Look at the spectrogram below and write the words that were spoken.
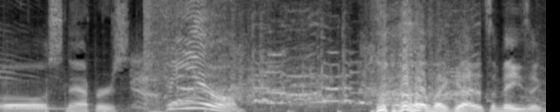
Oh, snappers. Bam! oh my god, that's amazing.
